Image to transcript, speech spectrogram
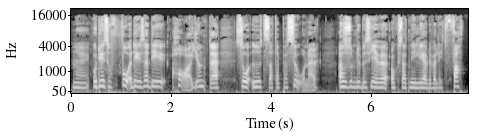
Nej, och det är så få, det är så här, det har ju inte så utsatta personer. Alltså som du beskriver också att ni levde väldigt fattigt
